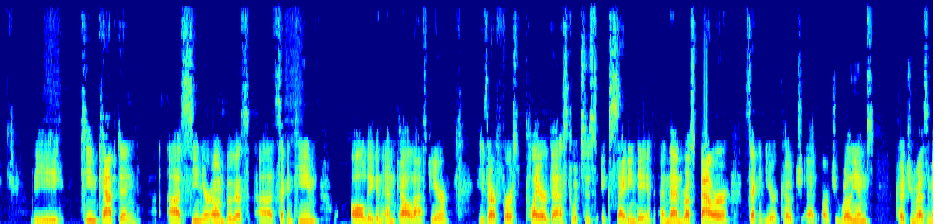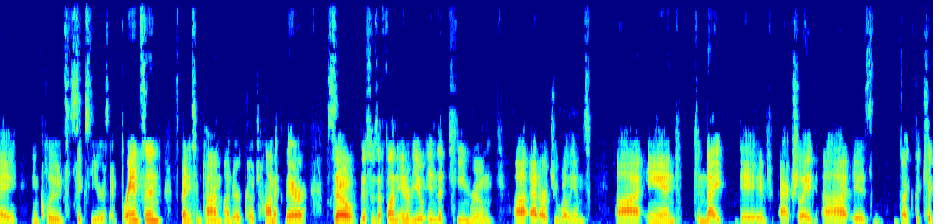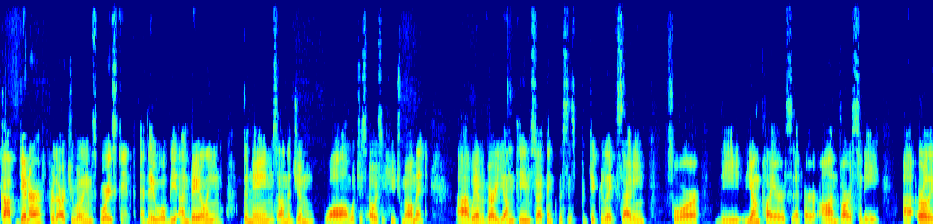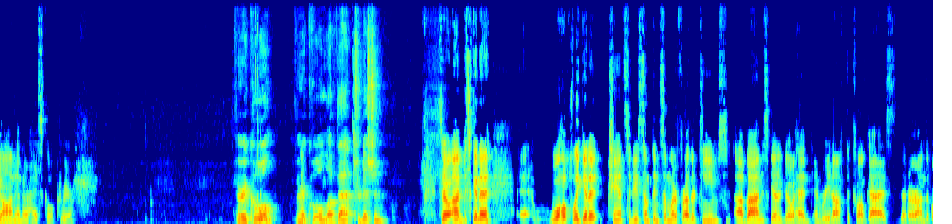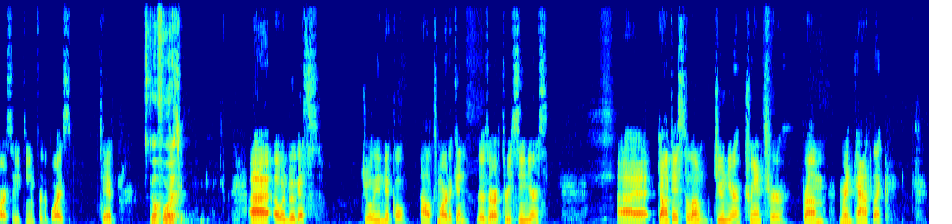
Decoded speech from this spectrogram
the team captain, uh, senior Owen Bugas, uh, second team All League in MCAL last year. He's our first player guest, which is exciting, Dave. And then Russ Bauer, second year coach at Archie Williams. Coaching resume includes six years at Branson, spending some time under Coach Honick there. So this was a fun interview in the team room uh, at Archie Williams. Uh, and tonight, Dave, actually, uh, is like the kickoff dinner for the Archie Williams boys team, and they will be unveiling the names on the gym wall, which is always a huge moment. Uh, we have a very young team, so I think this is particularly exciting for the young players that are on varsity uh, early on in their high school career. Very cool. Very cool. Love that tradition. So I'm just gonna. We'll hopefully get a chance to do something similar for other teams, uh, but I'm just going to go ahead and read off the 12 guys that are on the varsity team for the boys. Dave, Go for Just- it. uh, Owen Bugas, Julian Nickel, Alex Mardikin. Those are our three seniors. Uh, Dante Stallone Jr., transfer from Marin Catholic.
